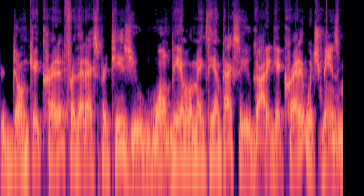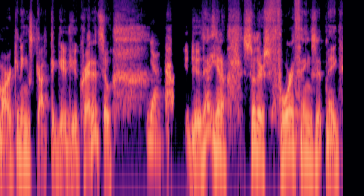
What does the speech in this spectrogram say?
you don't get credit for that expertise, you won't be able to make the impact. So you got to get credit, which means marketing's got to give you credit. So yeah, how do you do that? You know, so there's four things that make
